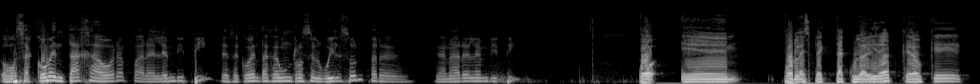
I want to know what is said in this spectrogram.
o sacó ventaja ahora para el MVP, le sacó ventaja a un Russell Wilson para ganar el MVP. Por, eh, por la espectacularidad, creo que,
